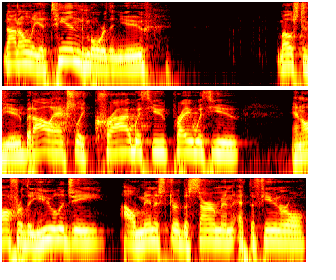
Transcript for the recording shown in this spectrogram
not only attend more than you, most of you, but I'll actually cry with you, pray with you, and offer the eulogy. I'll minister the sermon at the funeral.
